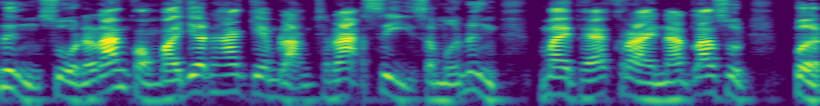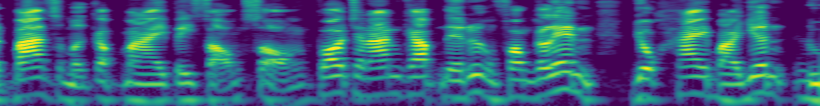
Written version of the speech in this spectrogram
2-1 ส่วนทางด้านของไบเยิร์น5เกมหลังชนะ4เสมอ1ไม่แพ้ใครนัดล่าสุด เปิดบ้านเสมอกับไมล์ไป 2-2 เพราะฉะนั้นครับในเรื่องของฟอร์มการเล่น ยกให้ไบเยิร์นดู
